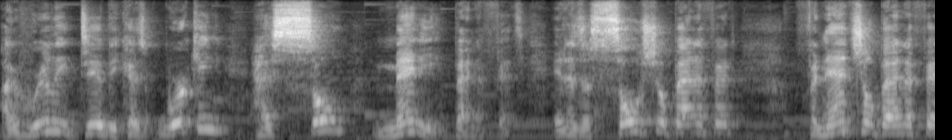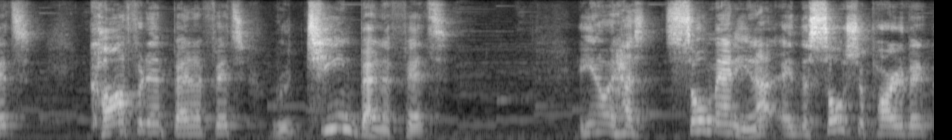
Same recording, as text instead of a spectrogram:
I really do because working has so many benefits. It has a social benefit, financial benefits, confident benefits, routine benefits. You know, it has so many and, I, and the social part of it,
